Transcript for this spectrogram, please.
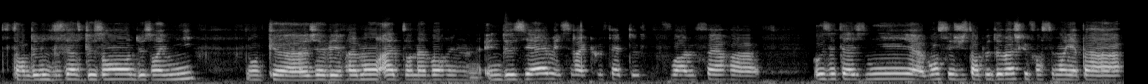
c'était en 2019, deux ans, deux ans et demi. Donc j'avais vraiment hâte d'en avoir une, une deuxième. Et c'est vrai que le fait de pouvoir le faire aux États-Unis, bon, c'est juste un peu dommage que forcément il n'y a pas,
